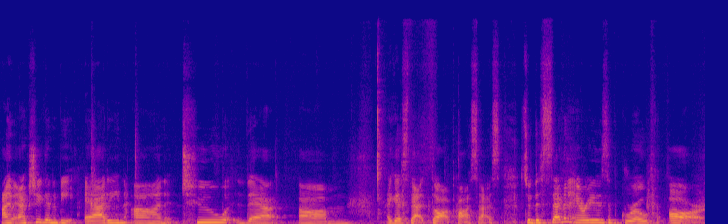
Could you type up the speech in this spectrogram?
I'm actually going to be adding on to that. Um, I guess that thought process. So, the seven areas of growth are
